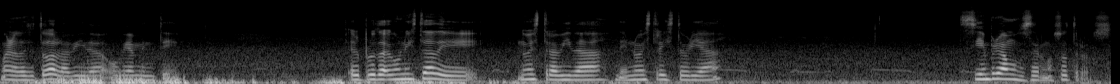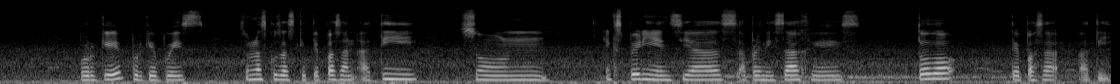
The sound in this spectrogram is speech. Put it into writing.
bueno, desde toda la vida, obviamente, el protagonista de nuestra vida, de nuestra historia, siempre vamos a ser nosotros. ¿Por qué? Porque pues son las cosas que te pasan a ti, son experiencias, aprendizajes, todo te pasa a ti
